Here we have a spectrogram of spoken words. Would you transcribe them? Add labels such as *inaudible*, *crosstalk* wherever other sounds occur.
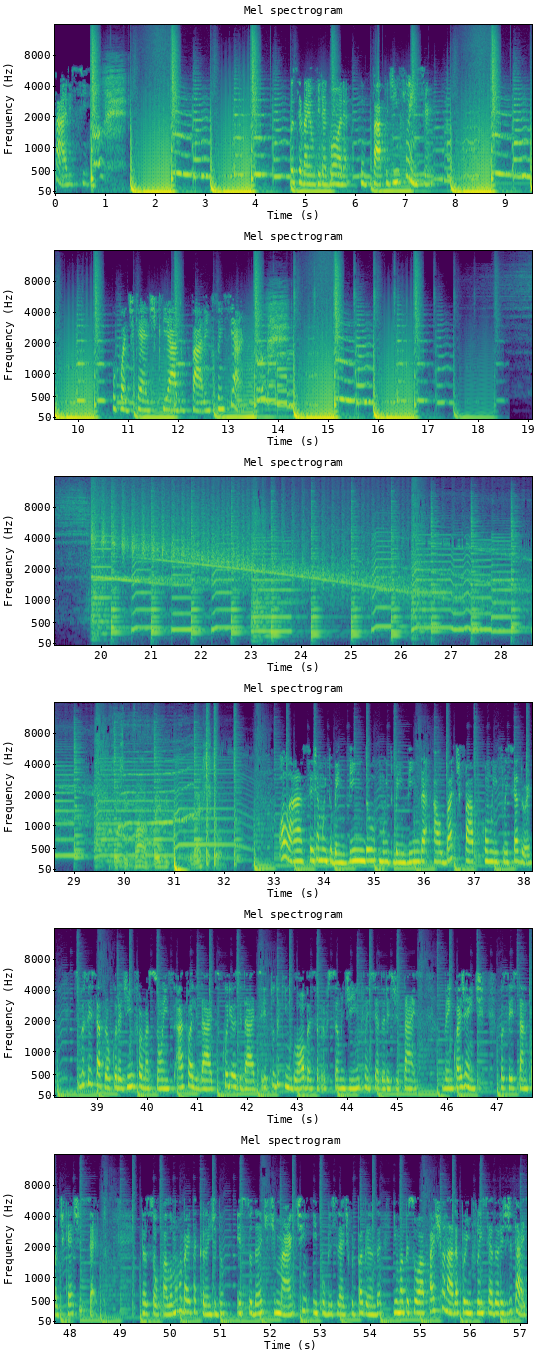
Prepare-se! Você vai ouvir agora o Papo de Influencer. O podcast criado para influenciar. Seja muito bem-vindo, muito bem-vinda ao Bate-Papo com o Influenciador. Se você está à procura de informações, atualidades, curiosidades e tudo que engloba essa profissão de influenciadores digitais, vem com a gente. Você está no podcast certo. Eu sou Paloma Roberta Cândido, estudante de marketing e publicidade e propaganda e uma pessoa apaixonada por influenciadores digitais.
